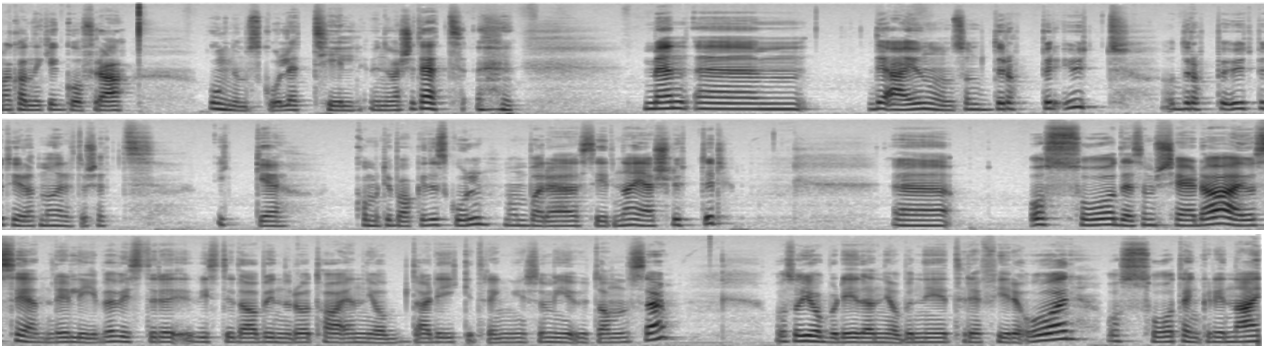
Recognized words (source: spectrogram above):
Man kan ikke gå fra ungdomsskole til universitet. Men um, det er jo noen som dropper ut. Å droppe ut betyr at man rett og slett ikke kommer tilbake til skolen. Man bare sier 'nei, jeg slutter'. Uh, og så det som skjer da, er jo senere i livet, hvis de, hvis de da begynner å ta en jobb der de ikke trenger så mye utdannelse, og så jobber de den jobben i tre-fire år, og så tenker de nei,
